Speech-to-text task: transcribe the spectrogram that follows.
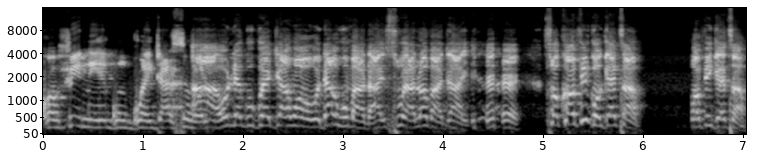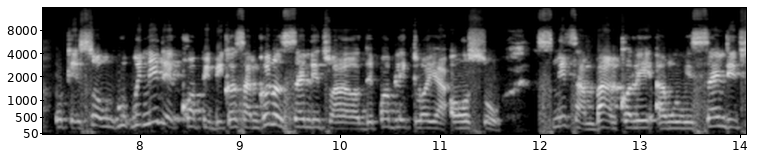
Comfy ní egungun ẹja sí wọn. Ah, ó lé gbogbo ẹja wọn o. That woman, I swear, I love her die. so Comfy go get am. Coffee get am. Okay, so we need a copy because I'm going to send it to our, the public lawyer also, Smith and Bankole, and we will send it.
